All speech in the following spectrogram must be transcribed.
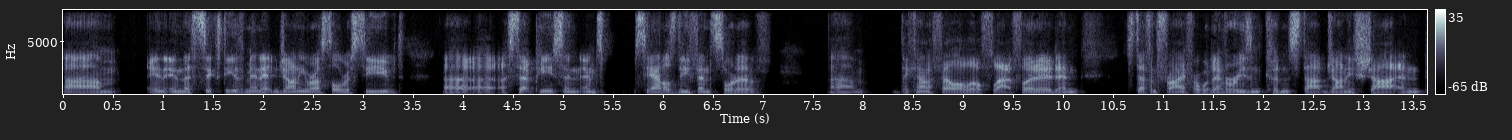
Um, in, in the 60th minute, Johnny Russell received uh, a, a set piece, and, and Seattle's defense sort of um, they kind of fell a little flat footed and Stefan Frei, for whatever reason, couldn't stop Johnny's shot. And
